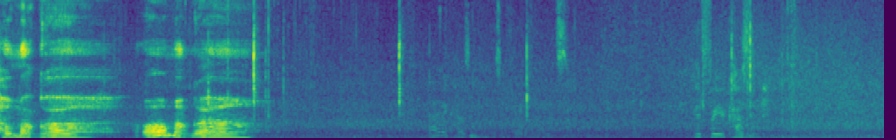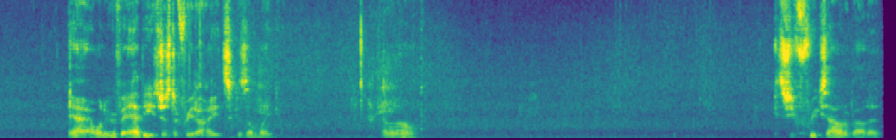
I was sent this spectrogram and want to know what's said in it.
Oh, oh my god. Oh my god. I had a cousin who was afraid of heights. Good for your cousin. Yeah, I wonder if Abby is just afraid of heights, because I'm like, I don't know. Because she freaks out about it.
